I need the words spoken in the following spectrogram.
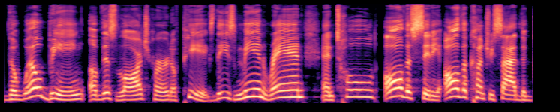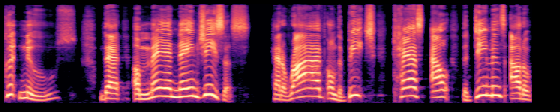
the well being of this large herd of pigs. These men ran and told all the city, all the countryside, the good news that a man named Jesus had arrived on the beach, cast out the demons out of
